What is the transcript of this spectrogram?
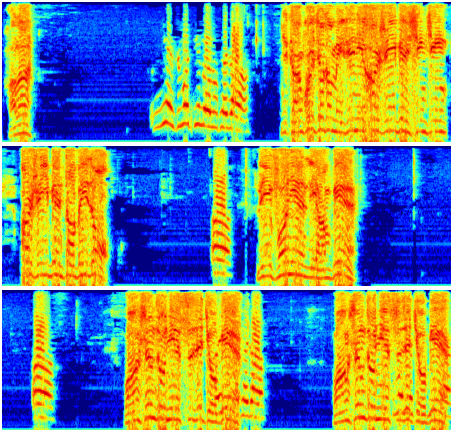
好了，念什么经呢，陆台长？你赶快叫他每天念二十一遍心经，二十一遍大悲咒，嗯礼佛念两遍，嗯。往生咒念四十九哎遍，台长。往生咒念四十九遍。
